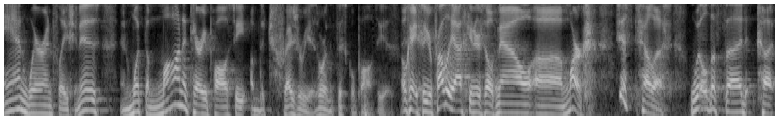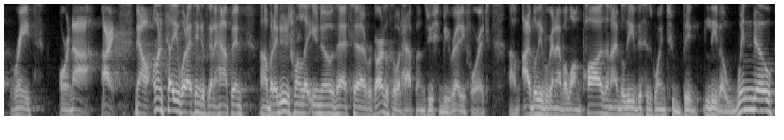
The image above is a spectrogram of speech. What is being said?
and where inflation is and what the monetary policy of the Treasury is or the fiscal policy is. Okay, so you're probably asking yourself now, uh, Mark, just tell us, will the Fed cut rates or nah. All right, now I'm going to tell you what I think is going to happen, uh, but I do just want to let you know that uh, regardless of what happens, you should be ready for it. Um, I believe we're going to have a long pause, and I believe this is going to big, leave a window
